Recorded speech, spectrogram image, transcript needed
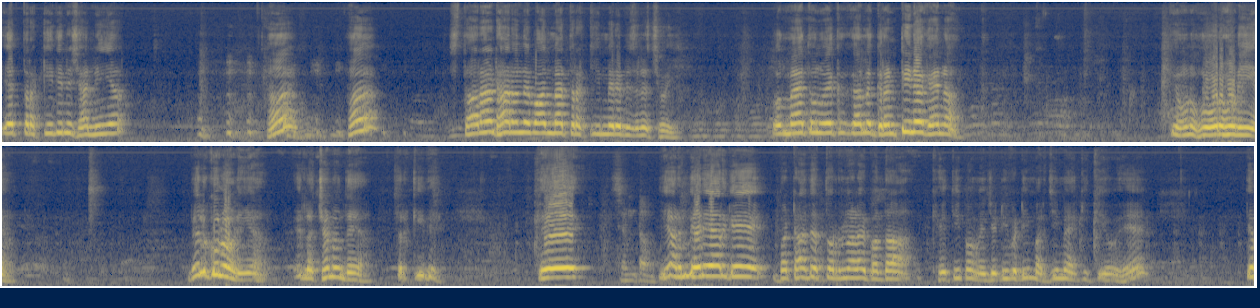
ਇਹ ਤਰੱਕੀ ਦੀ ਨਿਸ਼ਾਨੀ ਆ। ਹਾਂ ਹਾਂ। 17 18 ਦੇ ਬਾਅਦ ਮੈਂ ਤਰੱਕੀ ਮੇਰੇ ਬਿਜ਼ਨਸ 'ਚ ਹੋਈ। ਔਰ ਮੈਂ ਤੁਹਾਨੂੰ ਇੱਕ ਗੱਲ ਗਰੰਟੀ ਨਾਲ ਕਹਿਣਾ ਕਿ ਹੁਣ ਹੋਰ ਹੋਣੀ ਆ। ਬਿਲਕੁਲ ਹੋਣੀ ਆ। ਇਹ ਲੱਛਣ ਹੁੰਦੇ ਆ ਤਰੱਕੀ ਦੇ। ਤੇ ਸਿਮਟਮ ਯਾਰ ਮੇਰੇ ਵਰਗੇ ਬੱਟਾਂ ਤੇ ਤੁਰਨ ਵਾਲੇ ਬੰਦਾ ਖੇਤੀ ਭਾਵੇਂ ਜਿੱਡੀ ਵੱਡੀ ਮਰਜ਼ੀ ਮੈਂ ਕੀਤੀ ਹੋਵੇ ਤੇ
